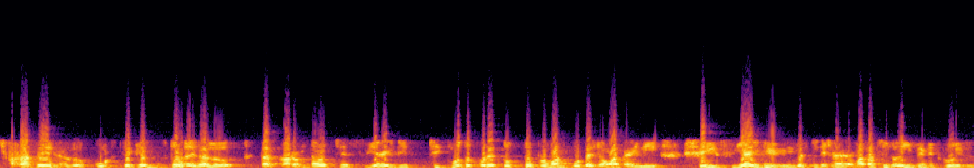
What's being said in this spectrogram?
ছাড়া পেয়ে গেল, কোর্ট থেকে মুক্ত হয়ে গেল। তার কারণটা হচ্ছে সিআইডি ঠিক মতো করে তথ্য প্রমাণ কোর্টে জমা দেয়নি। সেই সিআইডি ইনভেস্টিগেশনের মাথা ছিল এই বিনীত গোয়েল।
